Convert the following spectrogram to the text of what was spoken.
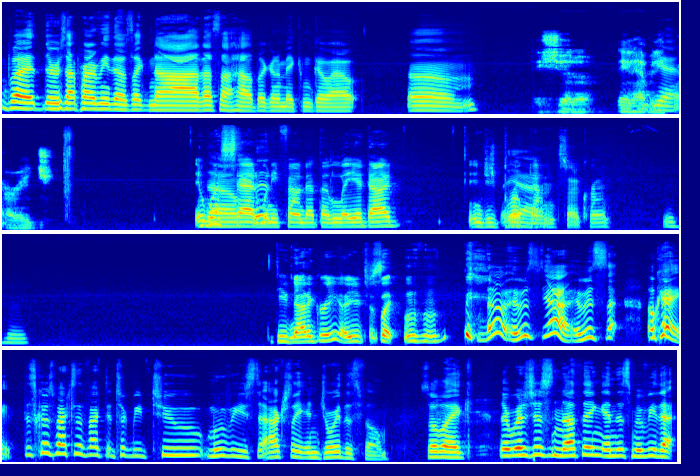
but there was that part of me that was like, nah, that's not how they're gonna make him go out. Um, They should have. They didn't have any Yeah. courage. It was sad it- when he found out that Leia died, and just broke Yeah. down and started crying. Mm-hmm. Do you not agree? Are you just like, mm-hmm? no, it was yeah, it was okay. This goes back to the fact it took me two movies to actually enjoy this film. So like, there was just nothing in this movie that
